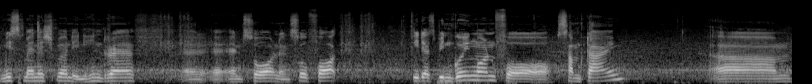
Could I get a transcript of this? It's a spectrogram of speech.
mismanagement in Hindraf and, and so on and so forth. It has been going on for some time. Um,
